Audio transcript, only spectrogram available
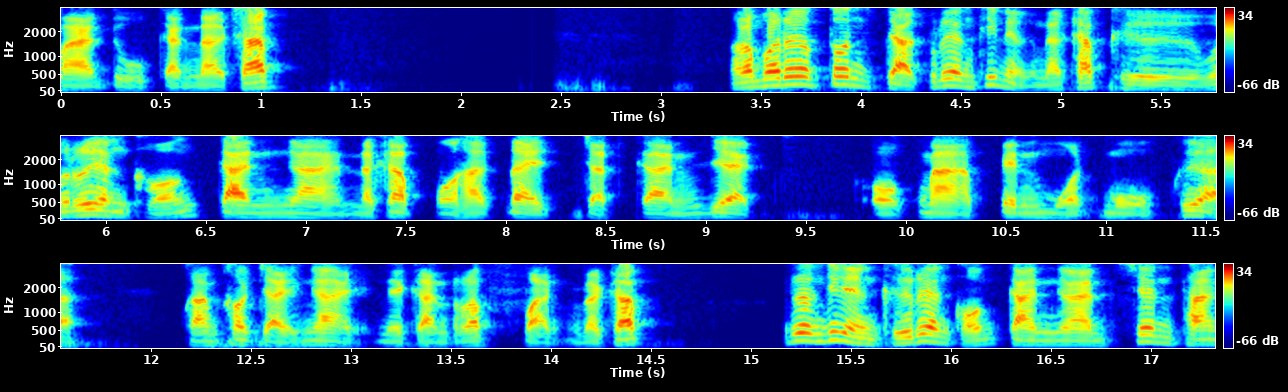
มาดูกันนะครับ เรามาเริ่มต้นจากเรื่องที่หนึ่งนะครับ คือเรื่องของการงานนะครับหมอฮักได้จัดการแยกออกมาเป็นหมวดหมู่เพื่อความเข้าใจง่ายในการรับฟังนะครับ เรื่องที่หนึ่งคือเรื่องของการงานเส้นทาง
